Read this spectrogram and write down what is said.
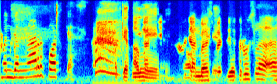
mendengar podcast. podcast ini Jangan bahas-bahas dia terus lah.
